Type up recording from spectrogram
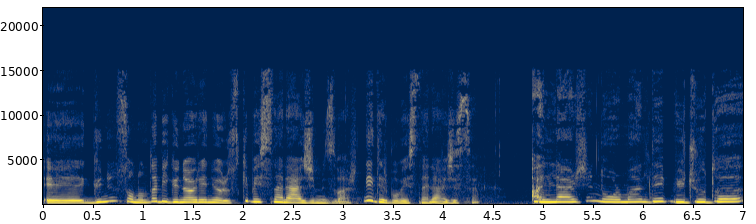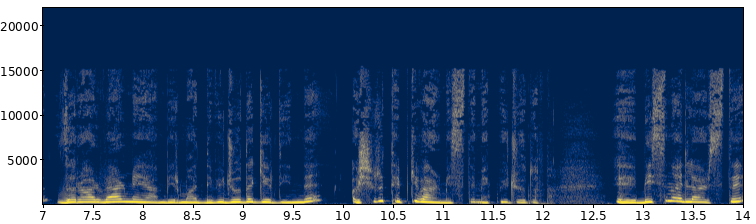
E, günün sonunda bir gün öğreniyoruz ki besin alerjimiz var. Nedir bu besin alerjisi? Alerji normalde vücuda zarar vermeyen bir madde vücuda girdiğinde aşırı tepki vermesi demek vücudun. E, besin alerjisi de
